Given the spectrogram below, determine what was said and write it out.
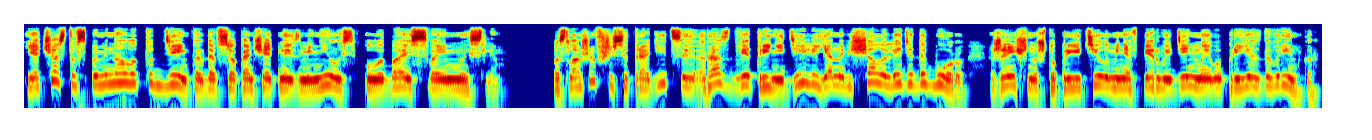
Я часто вспоминала тот день, когда все окончательно изменилось, улыбаясь своим мыслям. По сложившейся традиции, раз в две-три недели я навещала леди Дебору, женщину, что приютила меня в первый день моего приезда в Ринкард.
